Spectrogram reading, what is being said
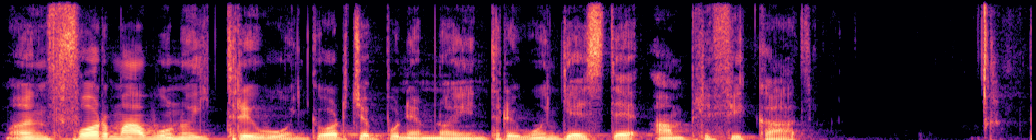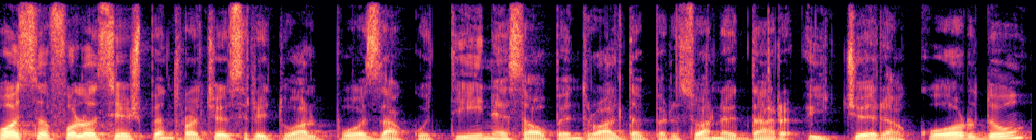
în forma unui triunghi. Orice punem noi în triunghi este amplificat. Poți să folosești pentru acest ritual poza cu tine sau pentru o altă persoană, dar îi ceri acordul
